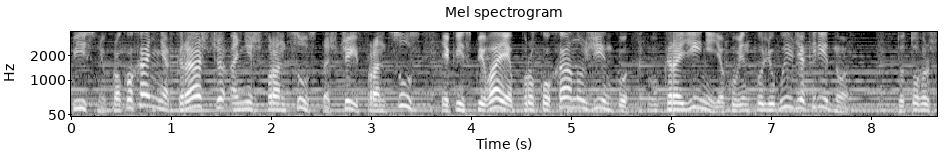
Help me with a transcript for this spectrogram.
пісню про кохання краще, аніж француз, та ще й француз, який співає про кохану жінку в країні, яку він полюбив як рідну, до того ж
